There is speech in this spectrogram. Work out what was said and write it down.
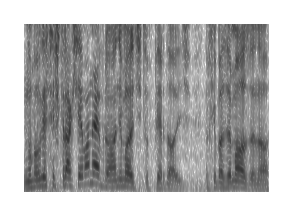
no bo jesteś w trakcie manewru, no nie może ci tu wpierdolić. No chyba, że może, no.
